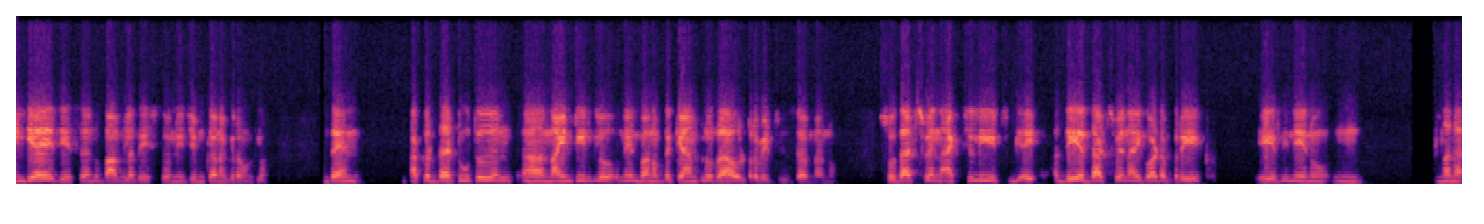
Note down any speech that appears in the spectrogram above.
ఇండియా చేశాను బంగ్లాదేశ్ తోని జిమ్ఖానా గ్రౌండ్లో. దెన్ అక్కడ టూ థౌజండ్ నైన్టీన్లో నేను వన్ ఆఫ్ ద క్యాంప్లో రాహుల్ ద్రవిడ్ చూశాను నన్ను. So that's when actually it's they that's when I got a break ఏది నేను మన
